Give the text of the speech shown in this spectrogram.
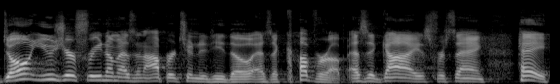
Don't use your freedom as an opportunity, though, as a cover up, as a guise for saying, hey,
